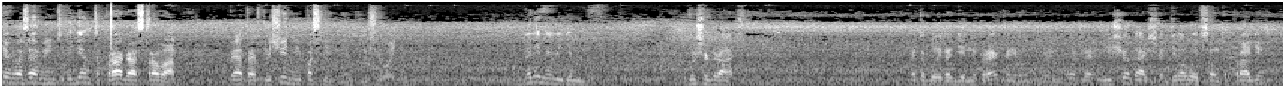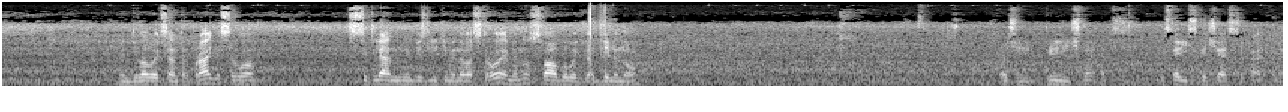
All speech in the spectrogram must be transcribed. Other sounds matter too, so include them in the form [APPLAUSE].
Чехия глазами интеллигента, Прага, острова. Пятое включение и последнее на сегодня. Вдали мы видим Вышеград. Это будет отдельный проект, о нем поговорим позже. И еще дальше деловой центр Праги. Деловой центр Праги с его стеклянными безликими новостроями. Ну, слава богу, это отделено. Очень прилично от исторической части, поэтому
